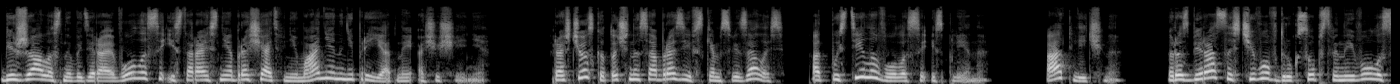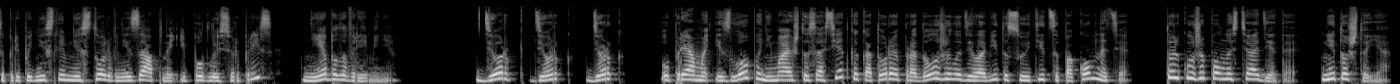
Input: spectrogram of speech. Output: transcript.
безжалостно выдирая волосы и стараясь не обращать внимания на неприятные ощущения. Расческа, точно сообразив, с кем связалась, отпустила волосы из плена. Отлично. Разбираться, с чего вдруг собственные волосы преподнесли мне столь внезапный и подлый сюрприз, не было времени. Дерг, дерг, дерг, упрямо и зло, понимая, что соседка, которая продолжила деловито суетиться по комнате, только уже полностью одетая, не то что я,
